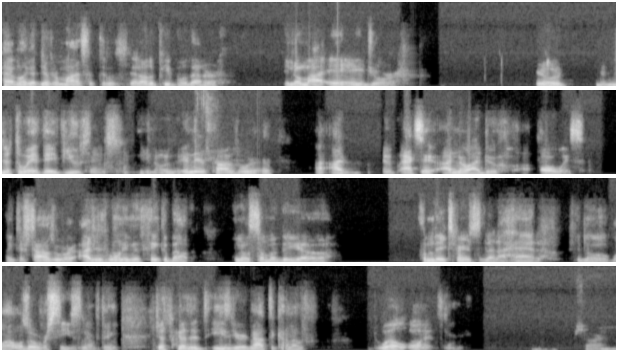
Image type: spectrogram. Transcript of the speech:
having like a different mindset than, than other people that are, you know, my age or, you know, just the way they view things, you know. And, and there's times where I, I, actually I know I do always. Like there's times where I just won't even think about, you know, some of the uh some of the experiences that I had, you know, while I was overseas and everything, just because it's easier not to kind of dwell on it for me. Sure. Mm-hmm.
